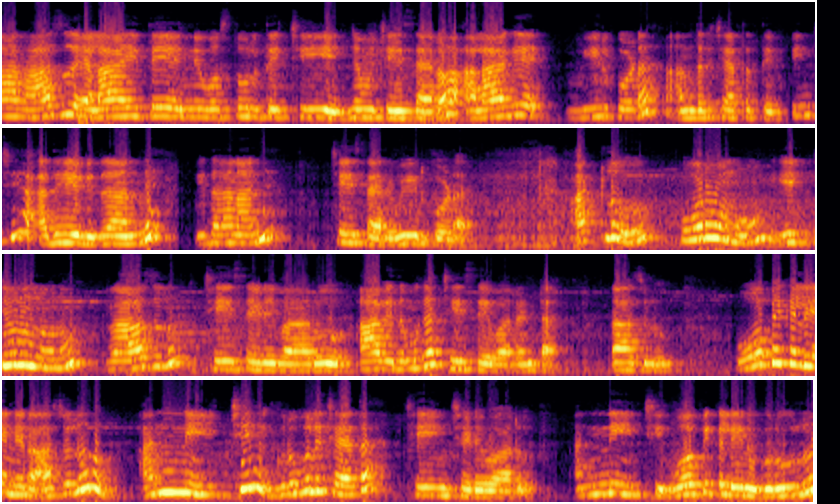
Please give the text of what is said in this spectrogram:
ఆ రాజు ఎలా అయితే ఎన్ని వస్తువులు తెచ్చి యజ్ఞము చేశారో అలాగే వీరు కూడా అందరి చేత తెప్పించి అదే విధాన్ని విధానాన్ని చేశారు వీరు కూడా. అట్లు పూర్వము యజ్ఞంలోనూ రాజులు చేసేవారు. ఆ విధముగా చేసేవారంట. రాజులు. ఓపిక లేని రాజులు అన్ని ఇచ్చి గురువుల చేత చేయించేవారు. అన్ని ఇచ్చి ఓపిక లేని గురువులు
